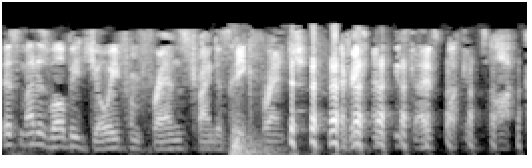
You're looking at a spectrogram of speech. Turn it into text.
This might as well be Joey from Friends trying to speak French every time these guys fucking talk.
